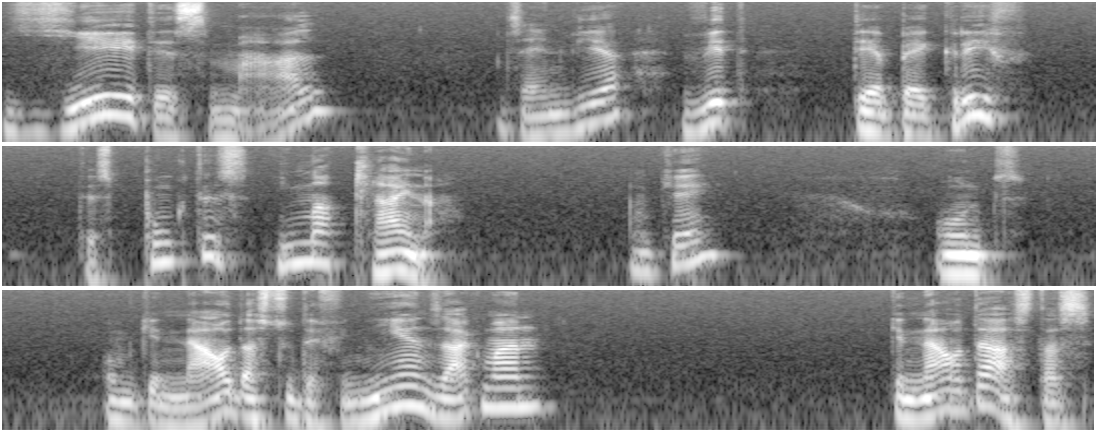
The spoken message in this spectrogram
jedes Mal sehen wir, wird der Begriff des Punktes immer kleiner. Okay? Und um genau das zu definieren, sagt man, genau das, dass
